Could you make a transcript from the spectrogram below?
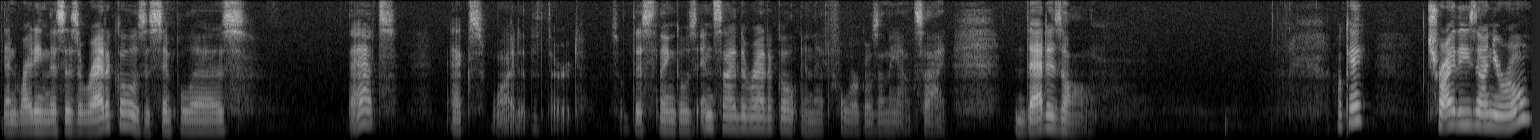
Then writing this as a radical is as simple as that, x, y to the third. So this thing goes inside the radical, and that 4 goes on the outside. That is all. Okay, try these on your own.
